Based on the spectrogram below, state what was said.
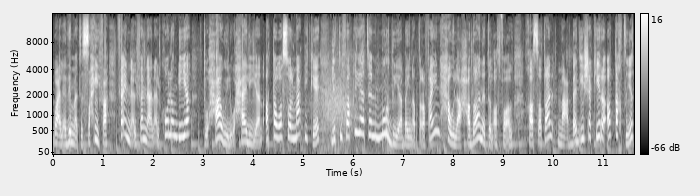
وعلى ذمة الصحيفة فإن الفنانة الكولومبية تحاول حاليا التوصل مع بيكي لاتفاقية مرضية بين الطرفين حول حضانة الأطفال خاصة مع بدء شكيرة التخطيط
